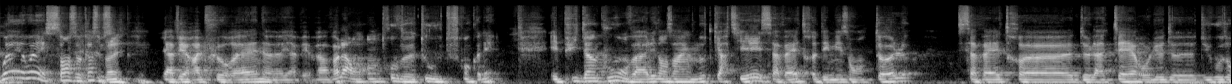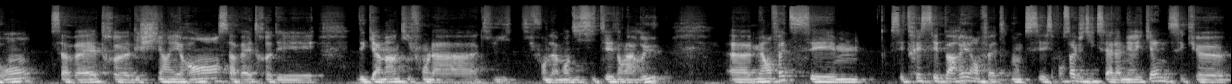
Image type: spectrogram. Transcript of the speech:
Ouais, ouais, sans aucun souci. Il y avait Ralph Lauren, euh, il y avait, voilà, on, trouve tout, tout ce qu'on connaît. Et puis d'un coup, on va aller dans un autre quartier et ça va être des maisons en tôle, ça va être euh, de la terre au lieu de, du goudron, ça va être euh, des chiens errants, ça va être des, des gamins qui font, la, qui, qui, font de la mendicité dans la rue. mais en fait, c'est très séparé en fait. Donc c'est pour ça que je dis que c'est à l'américaine, c'est que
